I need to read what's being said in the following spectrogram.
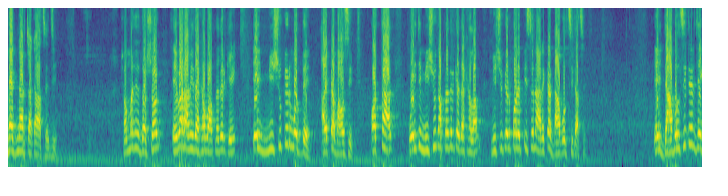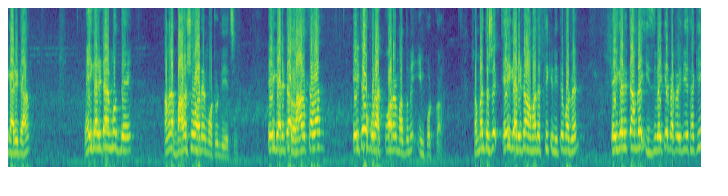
ম্যাগনার চাকা আছে, জি। সম্মানিত দর্শক, এবার আমি দেখাবো আপনাদেরকে এই মিশুকের মধ্যে আরেকটা বাউ সিট। অর্থাৎ ওই যে মিশুক আপনাদেরকে দেখালাম, মিশুকের পরে পিছনে আরেকটা ডাবল সিট আছে। এই ডাবল সিটের যে গাড়িটা, এই গাড়িটার মধ্যে আমরা বারোশো ওয়ার্ডের মোটর দিয়েছি। এই গাড়িটা লাল কালার, এইটাও পোড়াক পাওয়ারের মাধ্যমে ইম্পোর্ট করা। সম্মানিত দর্শক, এই গাড়িটাও আমাদের থেকে নিতে পারবেন। এই গাড়িতে আমরা ইজি বাইকের ব্যাটারি দিয়ে থাকি।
